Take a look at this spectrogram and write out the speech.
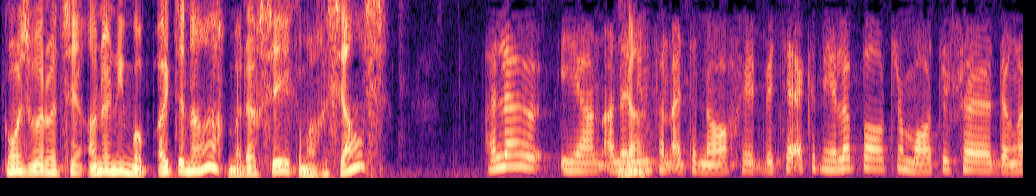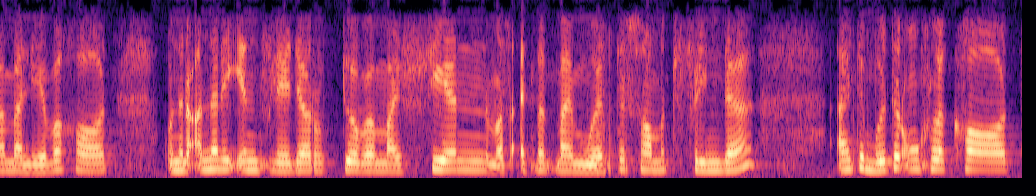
Kom ons hoor wat sê anoniem op uitenaag middag sê ek maar gesels. Hallo Jan, anoniem Ja. van uitenaag het. Weet jy, ek het 'n hele paar traumatiese dinge in my lewe gehad. Onder andere een verlede jaar Oktober, my seun was uit met my motor saam met vriende. Hy het 'n motorongeluk gehad,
